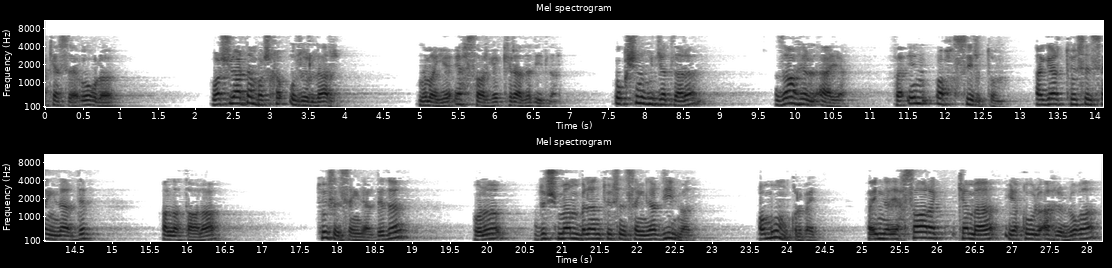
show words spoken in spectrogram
akasi o'g'li. Va shulardan boshqa uzrlar nimaga ehsorga kiradi deydilar. U kishini hujjatlari zohir aya agar to'silsanglar deb alloh taolo to'silsanglar dedi uni dushman bilan to'silsanglar deyilmadi umum qilib aytdi فإن الإحصار كما يقول أهل اللغة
